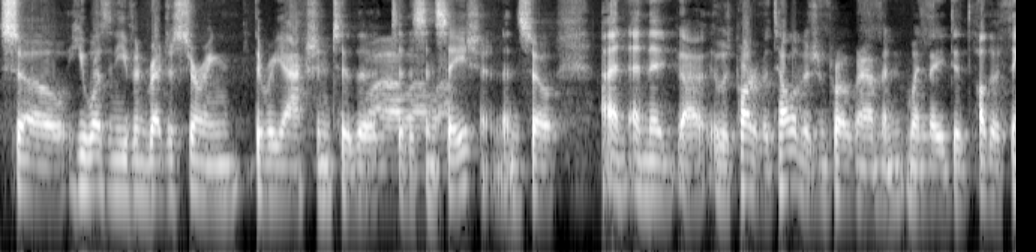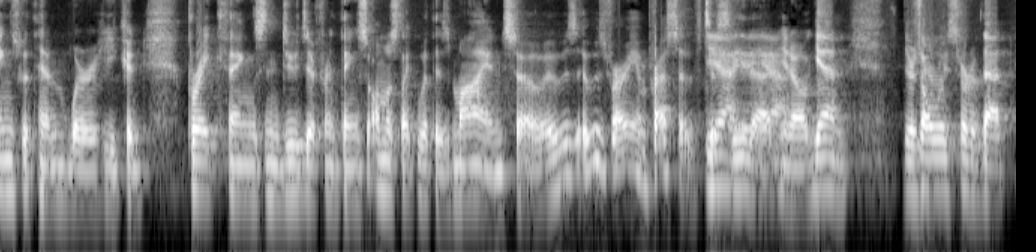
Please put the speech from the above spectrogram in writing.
So he wasn't even registering the reaction to the Wow, to the wow, sensation. And so and and they uh, it was part of a television program. And when they did other things with him, where he could break things and do different things, almost like with his mind. So it was it was very impressive to Yeah, see yeah, that. yeah. You know, again. there's always sort of that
